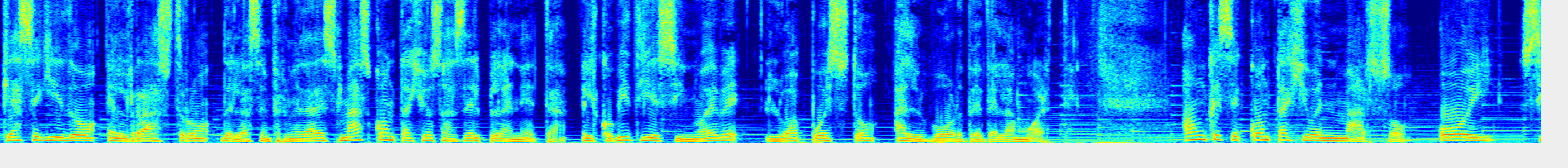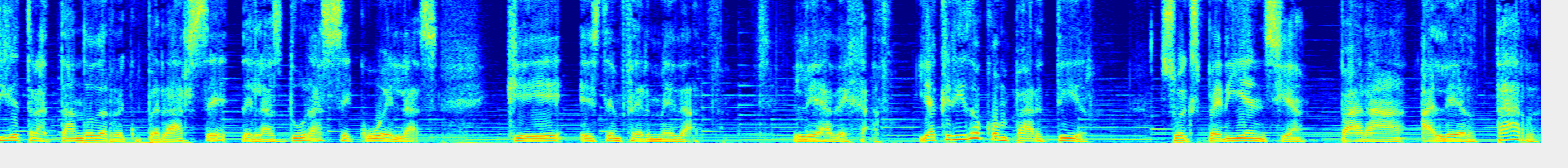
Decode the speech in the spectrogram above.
que ha seguido el rastro de las enfermedades más contagiosas del planeta, el COVID-19 lo ha puesto al borde de la muerte. Aunque se contagió en marzo, hoy sigue tratando de recuperarse de las duras secuelas que esta enfermedad le ha dejado y ha querido compartir su experiencia para alertar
